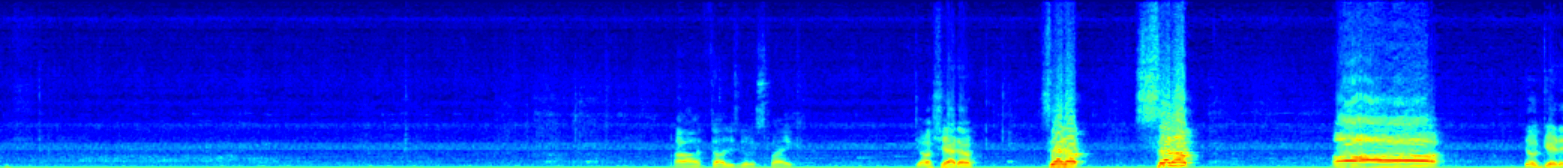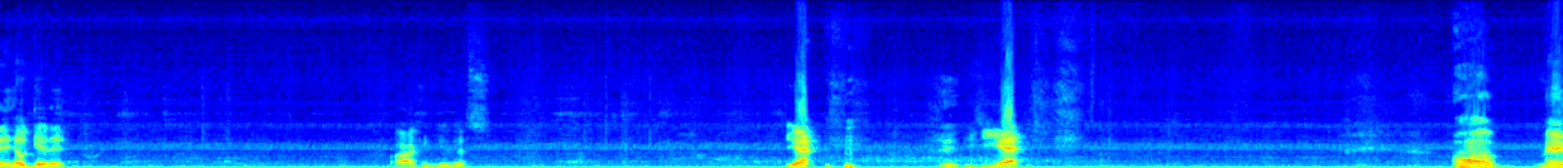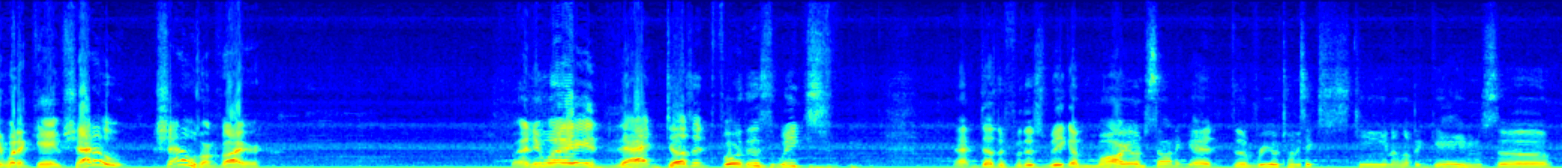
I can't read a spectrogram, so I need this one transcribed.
Uh, I thought he's gonna spike. Go, Shadow. Set up! Set up! Ah, uh, He'll get it. He'll get it. I can do this. Yep. yep. Oh man, what a game! Shadow, Shadow's on fire. But anyway, that does it for this week's. That does it for this week of Mario and Sonic at the Rio 2016 Olympic Games. So,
